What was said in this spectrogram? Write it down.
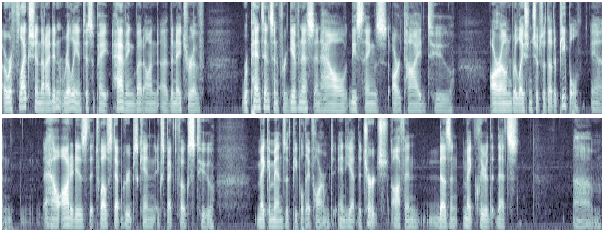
a reflection that I didn't really anticipate having, but on uh, the nature of repentance and forgiveness and how these things are tied to our own relationships with other people and how odd it is that 12 step groups can expect folks to make amends with people they've harmed, and yet the church often doesn't make clear that that's um,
